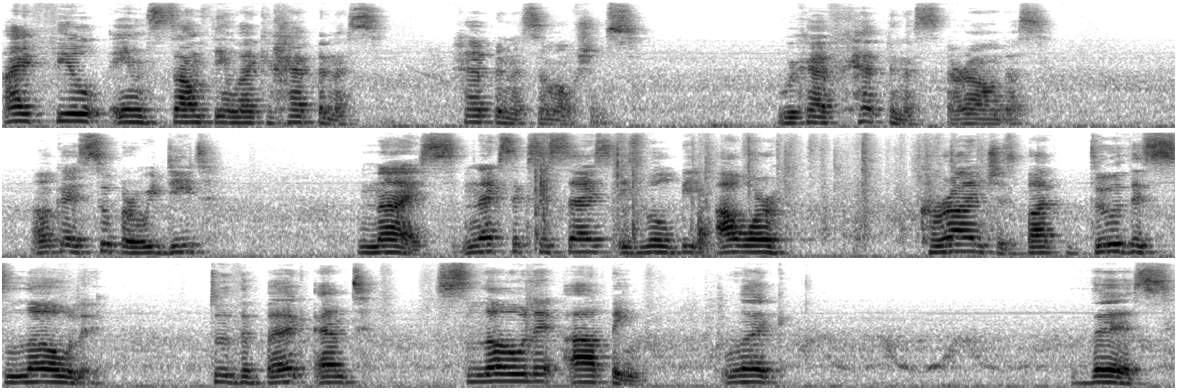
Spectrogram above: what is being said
I feel in something like happiness happiness emotions. We have happiness around us. Okay super we did. Nice. Next exercise is will be our crunches but do this slowly. To the back and slowly upping like this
